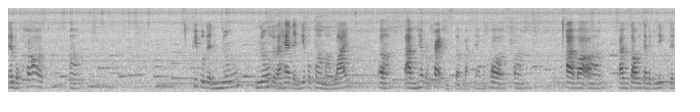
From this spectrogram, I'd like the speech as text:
and because um, people that know know that I had that gift upon my life, uh, I've never practiced stuff like that because um, I've uh, um, I just always had the belief that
